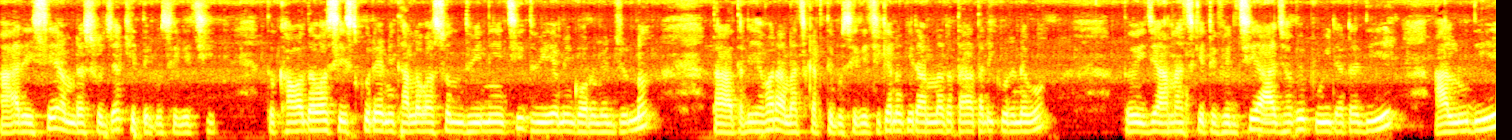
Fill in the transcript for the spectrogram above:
আর এসে আমরা সোজা খেতে বসে গেছি। তো খাওয়া দাওয়া শেষ করে আমি থালা বাসন ধুয়ে নিয়েছি। ধুয়ে আমি গরমের জন্য তাড়াতাড়ি আবার আনাজ কাটতে বসে গেছি। কেন কি রান্নাটা তাড়াতাড়ি করে নেব? তো এই যে আনাজ কেটে ফেলছি। আজ হবে পুঁই ডাঁটা দিয়ে, আলু দিয়ে,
